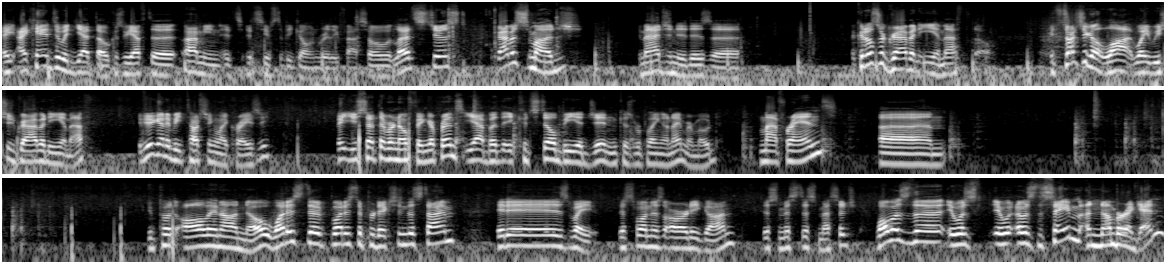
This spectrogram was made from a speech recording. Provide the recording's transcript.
I can't do it yet, though, because we have to... I mean, it's, it seems to be going really fast. So let's just grab a smudge. Imagine it is a... I could also grab an EMF, though. It's touching a lot. Wait, we should grab an EMF? If you're going to be touching like crazy. Wait, you said there were no fingerprints? Yeah, but it could still be a Jinn because we're playing on Nightmare mode. My friends. Um, you put all in on no. What is the what is the prediction this time? It is wait. This one is already gone. Just missed this message. What was the? It was it, it was the same number again.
